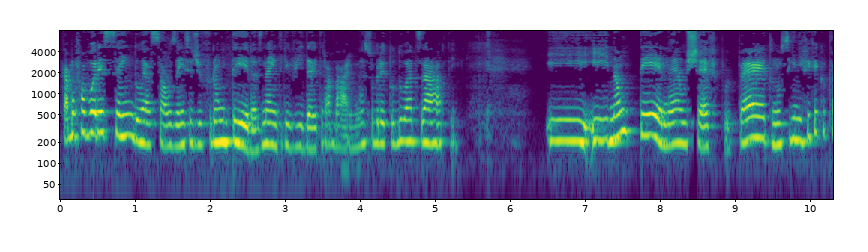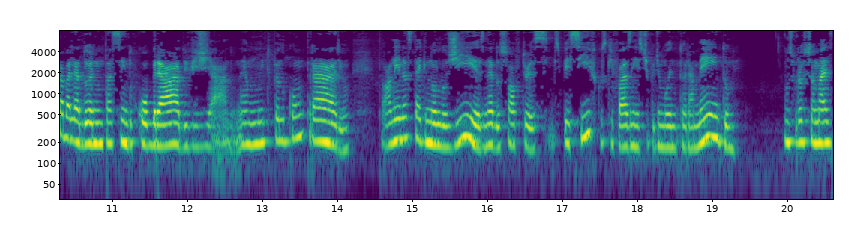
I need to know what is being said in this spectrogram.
acabam favorecendo essa ausência de fronteiras né, entre vida e trabalho, né? sobretudo o WhatsApp. E, e não ter né, o chefe por perto não significa que o trabalhador não está sendo cobrado e vigiado, né? muito pelo contrário. Então, além das tecnologias, né, dos softwares específicos que fazem esse tipo de monitoramento, os profissionais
